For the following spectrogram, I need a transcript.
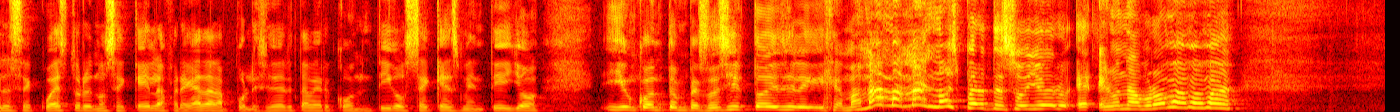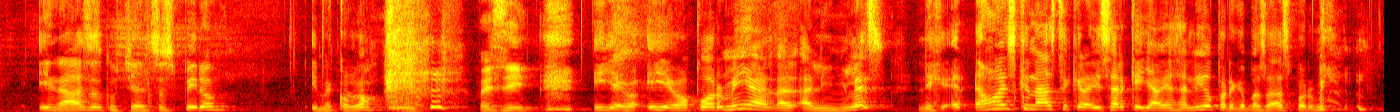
de secuestro y no sé qué, y la fregada, la policía ahorita a ver contigo, sé que es mentira. Y yo, y en cuanto empezó a decir todo eso, le dije, mamá, mamá, no, espérate, soy yo, era, era una broma, mamá. Y nada, más escuché el suspiro y me colgó. Pues sí. Y llegó, y llegó por mí al, al- al inglés. Le dije, no, es que nada, te quería avisar que ya había salido para que pasabas por mí.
